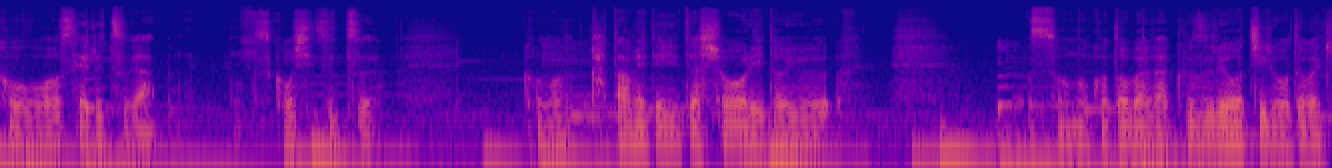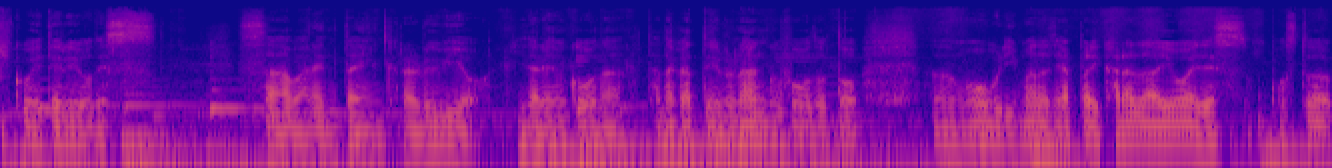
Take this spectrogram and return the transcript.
光合セルツが少しずつこの固めていた勝利というその言葉が崩れ落ちる音が聞こえてるようです。さあバレンタインからルビオ左のコーナー戦っているラングフォードと、うん、モーブリーまだやっぱり体は弱いです。ポストは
